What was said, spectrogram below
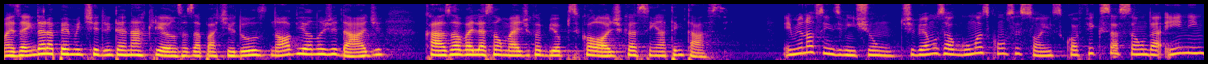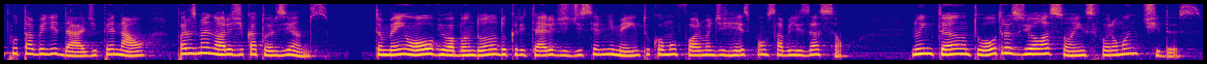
mas ainda era permitido internar crianças a partir dos 9 anos de idade, caso a avaliação médica biopsicológica assim atentasse. Em 1921, tivemos algumas concessões com a fixação da inimputabilidade penal para os menores de 14 anos. Também houve o abandono do critério de discernimento como forma de responsabilização. No entanto, outras violações foram mantidas.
